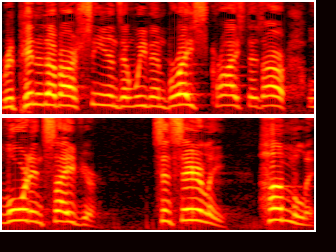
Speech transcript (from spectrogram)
repented of our sins, and we've embraced Christ as our Lord and Savior, sincerely, humbly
